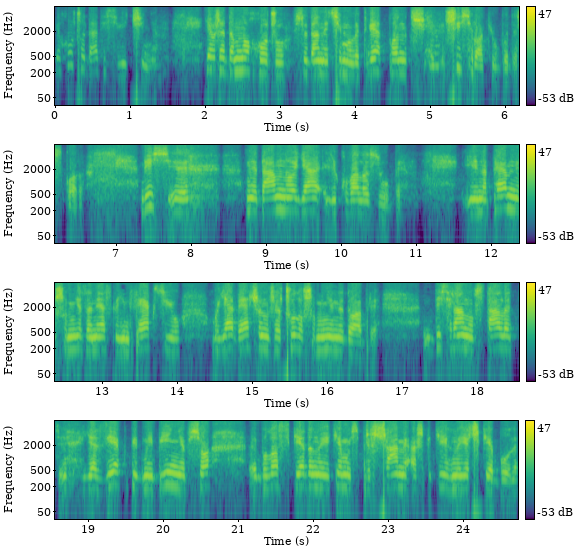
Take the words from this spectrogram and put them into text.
Я хочу дати свідчення. Я вже давно ходжу сюди на ці молитви, понад 6 років буде скоро. Десь е, недавно я лікувала зуби. І напевне, що мені занесли інфекцію, бо я вечором вже чула, що мені недобре. Десь рано встала, язик, підмибіння, все було скидано якимось прищами, аж такі гноячки були.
